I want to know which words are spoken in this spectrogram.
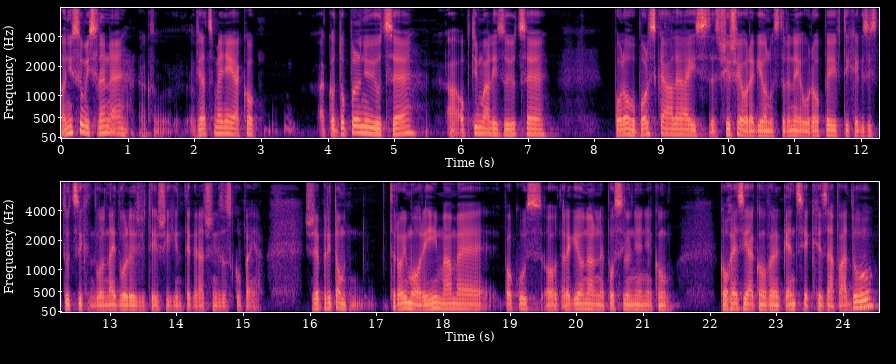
oni sú myslené viac menej ako ako doplňujúce a optimalizujúce polohu Polska, ale aj z širšieho regiónu Strednej Európy v tých existujúcich najdôležitejších integračných zoskupeniach. Čiže pri tom Trojmorí máme pokus o regionálne posilnenie kohézia konvergencie k západu,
